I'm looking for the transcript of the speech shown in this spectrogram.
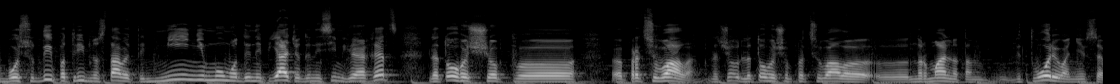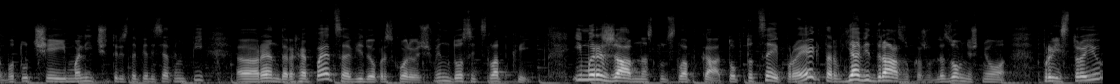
Бо сюди потрібно ставити мінімум 1,5, 1,7 ГГц для того, щоб е, е. Для чого? Для того, щоб працювало е, нормально там відтворювання і все. Бо тут ще й малі 450 МП е, рендер ГП, це відеоприскорювач, він досить слабкий. І мережа в нас тут слабка. Тобто цей проектор, я відразу кажу, для зовнішнього пристрою,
